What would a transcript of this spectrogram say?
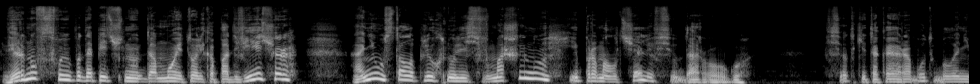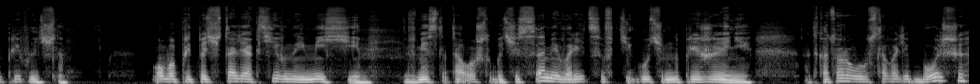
Вернув свою подопечную домой только под вечер, они устало плюхнулись в машину и промолчали всю дорогу. Все-таки такая работа была непривычна. Оба предпочитали активные миссии, вместо того, чтобы часами вариться в тягучем напряжении, от которого уставали больше,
